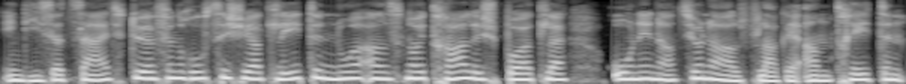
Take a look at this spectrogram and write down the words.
In dieser Zeit dürfen russische Athleten nur als neutrale Sportler ohne Nationalflagge antreten.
